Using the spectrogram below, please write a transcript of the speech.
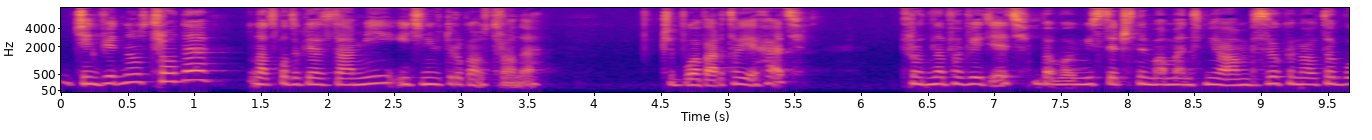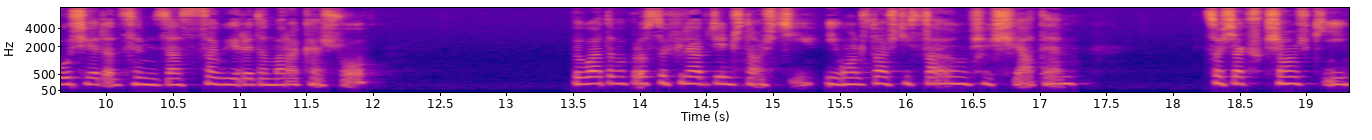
Dzień w jedną stronę, noc pod gwiazdami i dzień w drugą stronę. Czy było warto jechać? Trudno powiedzieć, bo mój mistyczny moment miałam w zwykłym autobusie jadącym za Sawiry do Marrakeszu. Była to po prostu chwila wdzięczności i łączności z całym wszechświatem. Coś jak z książki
